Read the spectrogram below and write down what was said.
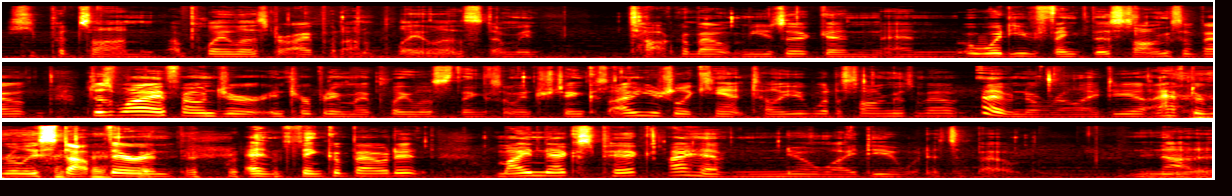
he puts on a playlist, or I put on a playlist, and we talk about music and and what do you think this song's about? Which is why i found your interpreting my playlist thing so interesting because i usually can't tell you what a song is about. I have no real idea. I have to really stop there and and think about it. My next pick i have no idea what it's about. Not yeah.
